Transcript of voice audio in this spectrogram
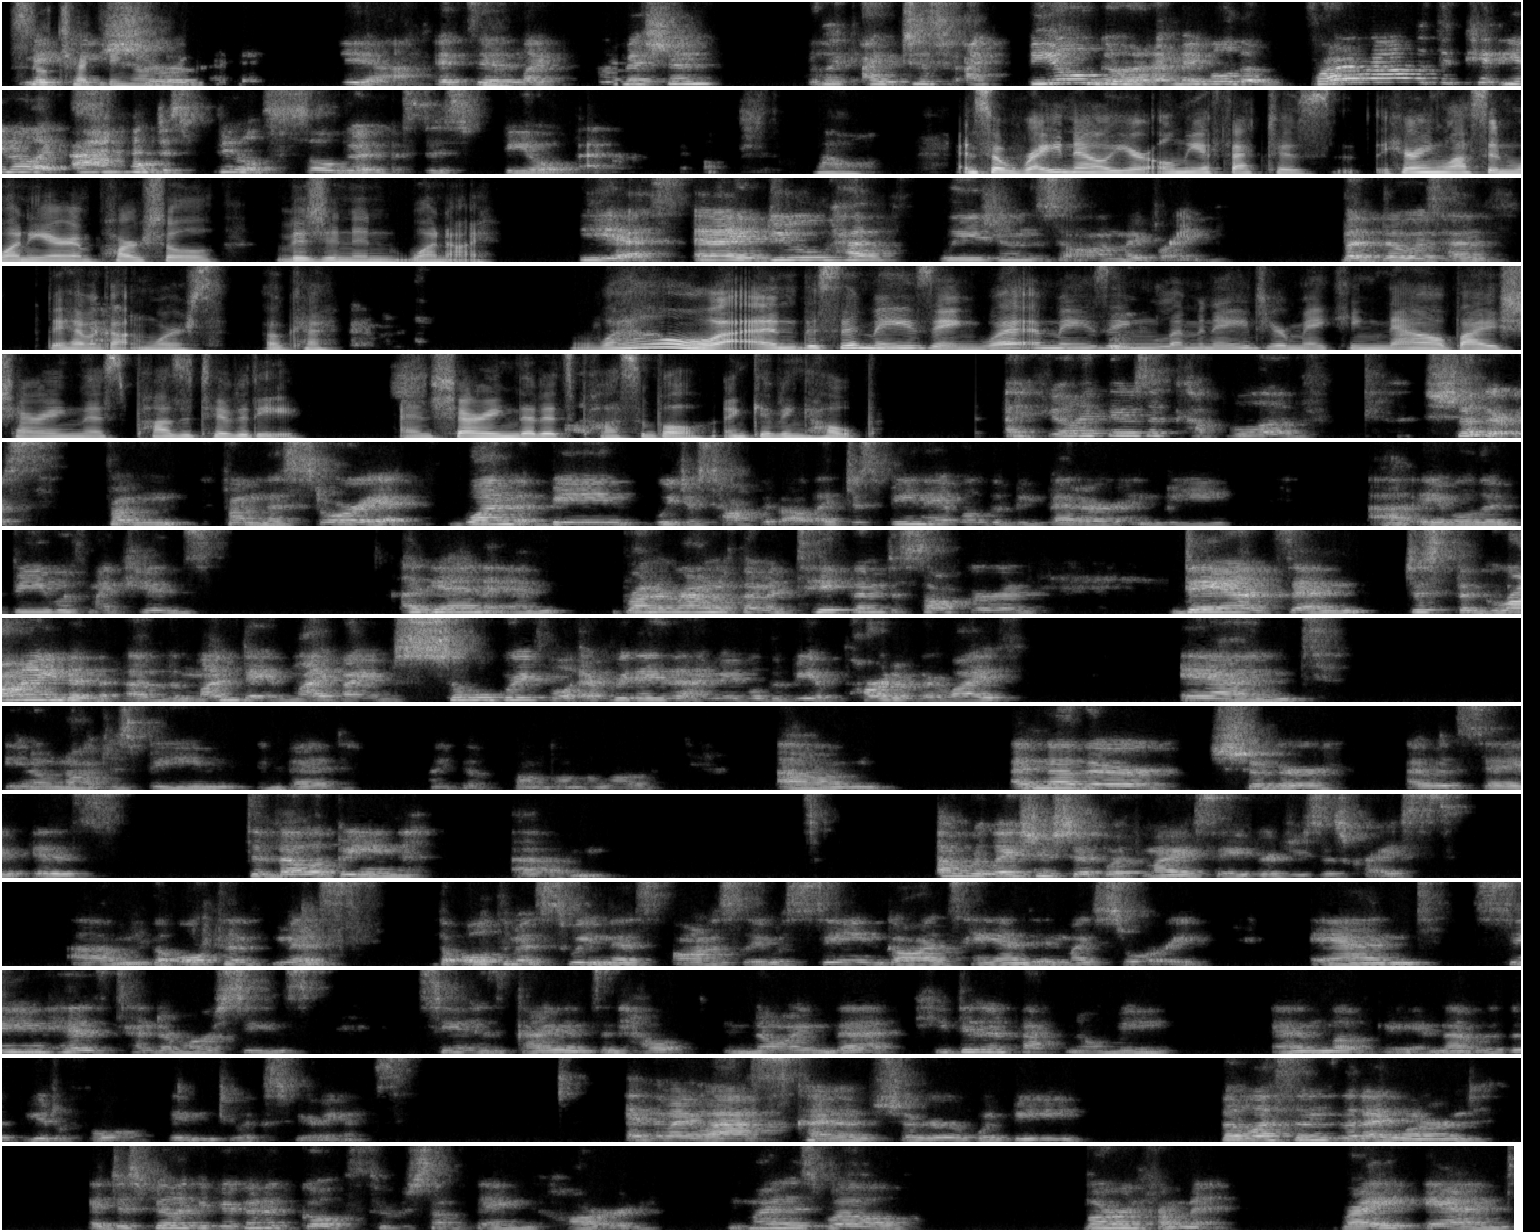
still making checking sure that, it, yeah, it's yeah. in like remission. Like I just I feel good. I'm able to run around with the kid, you know, like ah, I just feel so good to just feel better. You know? Wow. And so right now your only effect is hearing loss in one ear and partial vision in one eye. Yes. And I do have lesions on my brain, but those have they haven't gotten worse. Okay. Wow. And this is amazing. What amazing lemonade you're making now by sharing this positivity and sharing that it's possible and giving hope. I feel like there's a couple of sugars from from this story one being we just talked about like just being able to be better and be uh, able to be with my kids again and run around with them and take them to soccer and dance and just the grind of, of the mundane life i am so grateful every day that i'm able to be a part of their life and you know not just being in bed like a bump on the log um, another sugar I would say, is developing um, a relationship with my Savior Jesus Christ. Um, the ultimate, the ultimate sweetness, honestly, was seeing God's hand in my story and seeing His tender mercies, seeing His guidance and help, and knowing that He did in fact know me and love me, and that was a beautiful thing to experience. And then my last kind of sugar would be the lessons that I learned. I just feel like if you're going to go through something hard, you might as well learn from it, right? And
